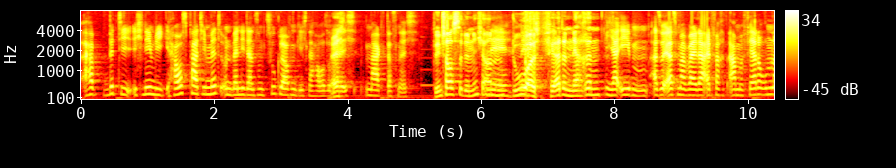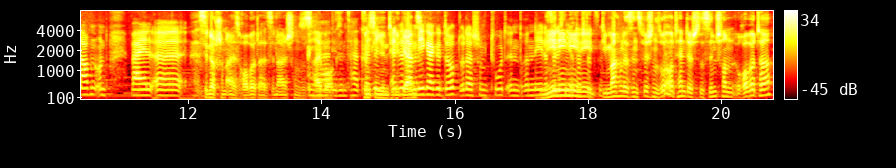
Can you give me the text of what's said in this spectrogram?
hab mit die, ich nehme die Hausparty mit und wenn die dann zum Zug laufen, gehe ich nach Hause, weil Echt? ich mag das nicht. Den schaust du dir nicht an? Nee, du nee. als Pferdenärrin? Ja, eben. Also erstmal, weil da einfach arme Pferde rumlaufen und weil äh, Das sind doch schon alles Roboter, das sind alles schon so ja, Cyborg. die sind tatsächlich entweder mega gedopt oder schon tot innen drin. Nee, das Nee, nee, nee, nee, die machen das inzwischen so authentisch. Das sind schon Roboter,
